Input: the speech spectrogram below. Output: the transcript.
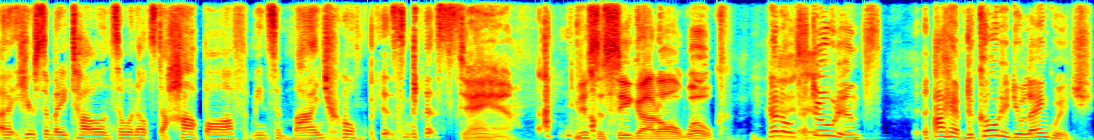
uh, hear somebody telling someone else to hop off, it means to mind your own business. Damn. Mrs. C got all woke. Hello, students. I have decoded your language.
